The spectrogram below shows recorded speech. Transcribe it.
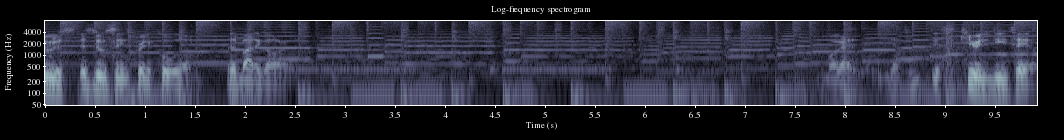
dude is, this dude seems pretty cool though. The bodyguard. Boy, got got some security detail.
